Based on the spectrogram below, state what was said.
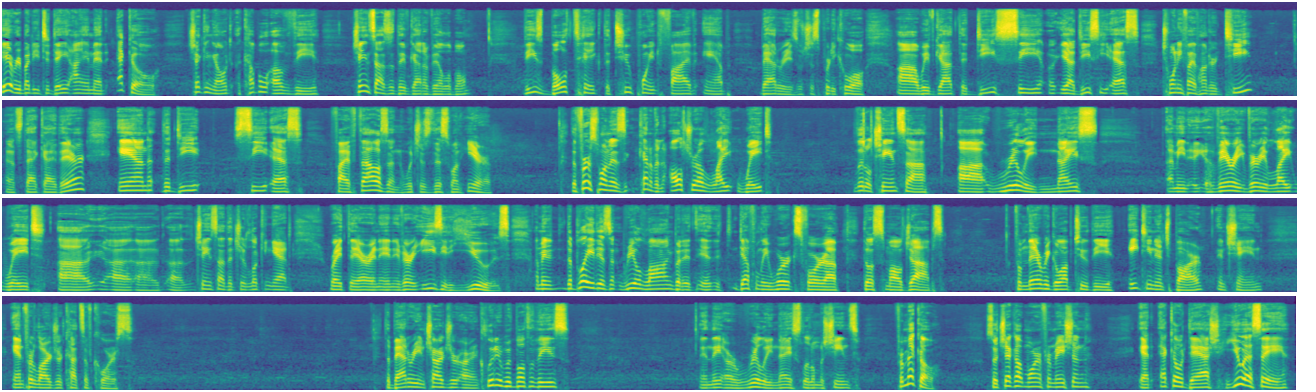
Hey everybody, today I am at Echo checking out a couple of the chainsaws that they've got available. These both take the 2.5 amp batteries, which is pretty cool. Uh, we've got the DC, uh, yeah, DCS 2500T. That's that guy there. And the DCS 5000, which is this one here. The first one is kind of an ultra lightweight little chainsaw. Uh, really nice. I mean, a, very, very lightweight uh, uh, uh, uh, chainsaw that you're looking at right there and, and very easy to use. I mean, the blade isn't real long, but it, it, it definitely works for uh, those small jobs. From there, we go up to the 18 inch bar and chain, and for larger cuts, of course. The battery and charger are included with both of these, and they are really nice little machines from Echo. So check out more information at echo-usa.com.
